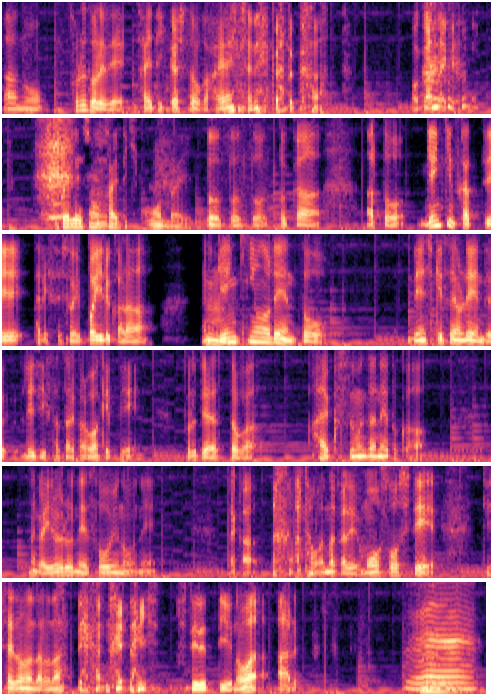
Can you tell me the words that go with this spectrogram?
あのそれぞれで最適化した方が早いんじゃねえかとか わかんないけどね。オペレーション最適化問題。そうそうそう。とかあと現金使ってたりする人がいっぱいいるからなんかうん。現金用のレーンと電子決済のレーンでレジ2つあるから分けてそれぞれやった方が早く進むんじゃねとかなんかいろいろねそういうのをねなんか 頭の中で妄想して実際どうなんだろうなって考えたりししてるっていうのはある。えうん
